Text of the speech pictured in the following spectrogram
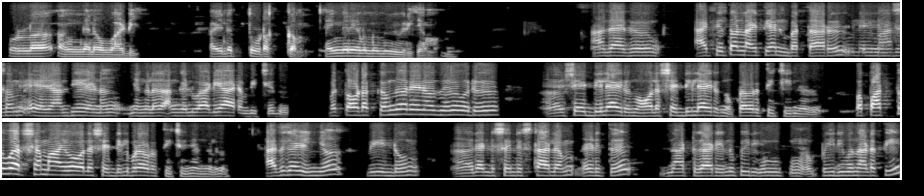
ഉള്ള അംഗനവാടി അതിന്റെ തുടക്കം എങ്ങനെയാണെന്നൊന്ന് വിവരിക്കാമോ? അതായത് ആയിരത്തി തൊള്ളായിരത്തി അൻപത്തി ആറ് ജൂലൈ. മാസം ഏഴാം തീയതിയാണ് ഞങ്ങൾ അംഗൻവാടി ആരംഭിച്ചത്. അപ്പൊ തുടക്കം എന്ന് പറയുന്നത് ഒരു ഷെഡിലായിരുന്നു ഓല ഷെഡിലായിരുന്നു പ്രവർത്തിച്ചിരുന്നത്. അപ്പൊ പത്ത് വർഷമായ ഓല ഷെഡിൽ പ്രവർത്തിച്ചു ഞങ്ങൾ. അത് കഴിഞ്ഞ് വീണ്ടും രണ്ട് സെന്റ് സ്ഥലം എടുത്ത് നാട്ടുകാരിൽ നിന്ന് പിരി പിരിവ് നടത്തി.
